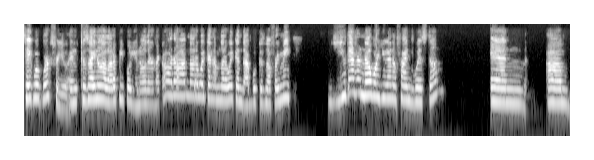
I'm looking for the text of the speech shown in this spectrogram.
Take what works for you. And because I know a lot of people, you know, they're like, oh, no, I'm not a Wiccan. I'm not awakened. That book is not for me. You never know where you're going to find wisdom. And um,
